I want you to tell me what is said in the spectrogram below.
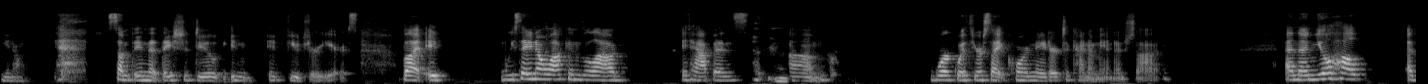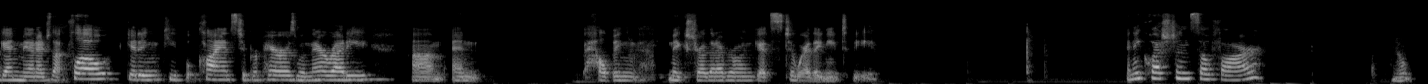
you know, something that they should do in, in future years. But it, we say no walk-ins allowed. It happens. Um, work with your site coordinator to kind of manage that. And then you'll help again, manage that flow, getting people, clients to preparers when they're ready, um, and helping make sure that everyone gets to where they need to be. Any questions so far? Nope.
